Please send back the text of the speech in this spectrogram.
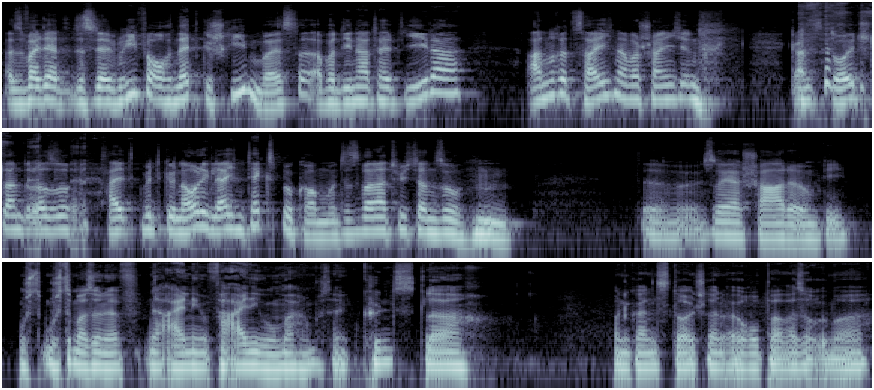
also weil der das der Brief war auch nett geschrieben, weißt du, aber den hat halt jeder andere Zeichner wahrscheinlich in ganz Deutschland oder so halt mit genau dem gleichen Text bekommen und das war natürlich dann so, hm, so ja schade irgendwie. Musst, musste mal so eine, eine Einigung, Vereinigung machen. Musste Künstler von ganz Deutschland, Europa, was auch immer.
